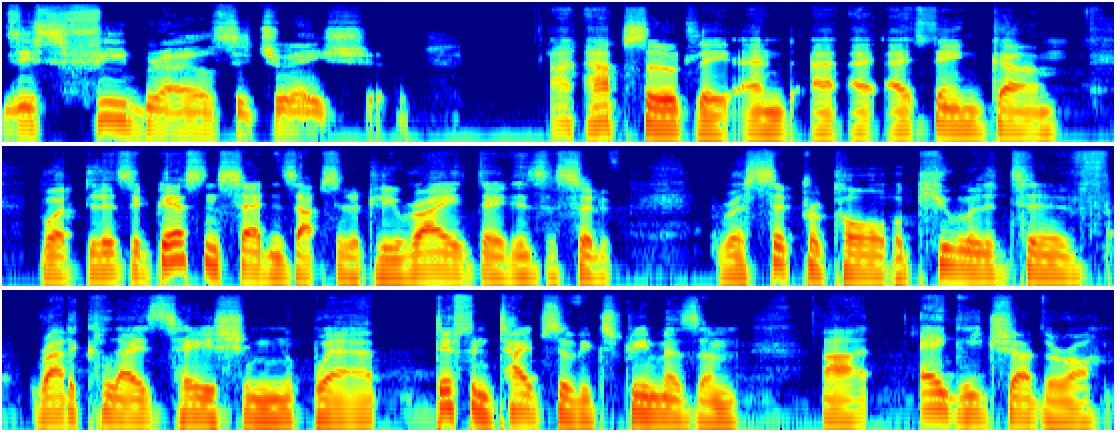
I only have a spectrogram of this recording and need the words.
this febrile situation? Absolutely. And I, I think. Um, what Lizzie Pearson said is absolutely right. There is a sort of reciprocal or cumulative radicalization where different types of extremism uh, egg each other on.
